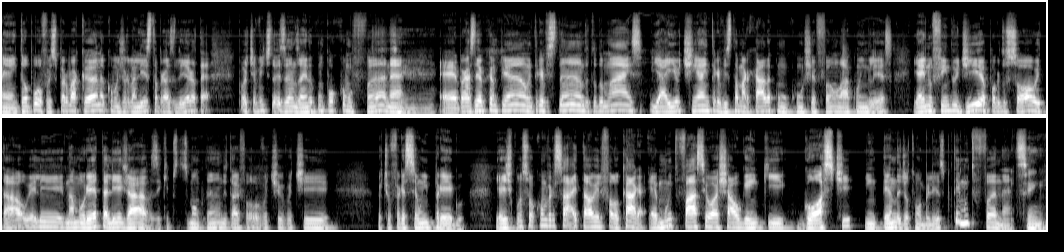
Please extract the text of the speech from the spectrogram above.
É, então, pô, foi super bacana como jornalista brasileiro, até, pô, tinha 22 anos, ainda com um pouco como fã, né? É, brasileiro campeão, entrevistando tudo mais. E aí eu tinha a entrevista marcada com, com o chefão lá, com o inglês. E aí no fim do dia, pôr do sol e tal, ele na mureta ali já, as equipes desmontando e tal, ele falou, vou te, vou te, vou te oferecer um emprego. E aí a gente começou a conversar e tal, e ele falou, cara, é muito fácil eu achar alguém que goste, entenda de automobilismo, porque tem muito fã, né? Sim.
